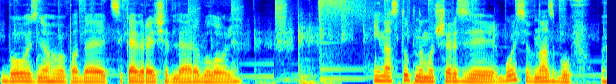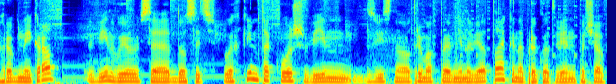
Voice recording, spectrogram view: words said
бо з нього випадають цікаві речі для риболовлі. І наступному черзі босів в нас був грибний краб. Він виявився досить легким також. Він, звісно, отримав певні нові атаки. Наприклад, він почав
